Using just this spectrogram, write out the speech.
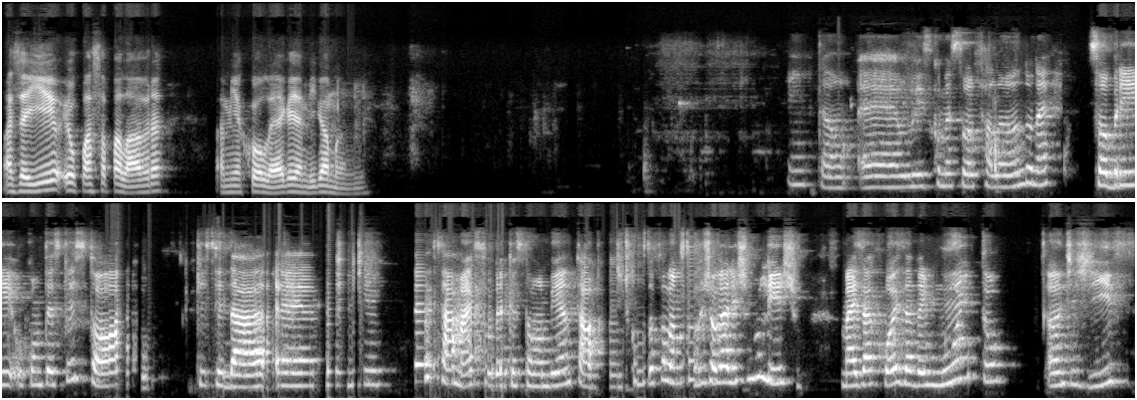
Mas aí eu passo a palavra à minha colega e amiga Amanda. Então, é, o Luiz começou falando, né, sobre o contexto histórico que se dá é, para a gente pensar mais sobre a questão ambiental. A gente começou falando sobre jogar lixo no lixo, mas a coisa vem muito antes disso.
